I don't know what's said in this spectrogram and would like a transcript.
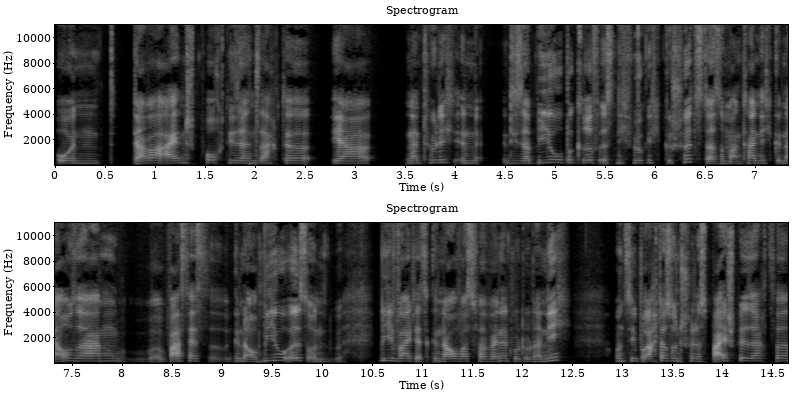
und da war ein Spruch, die dann sagte, ja, natürlich in dieser Bio-Begriff ist nicht wirklich geschützt. Also man kann nicht genau sagen, was jetzt genau Bio ist und wie weit jetzt genau was verwendet wird oder nicht. Und sie brachte so ein schönes Beispiel, sagt sie,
